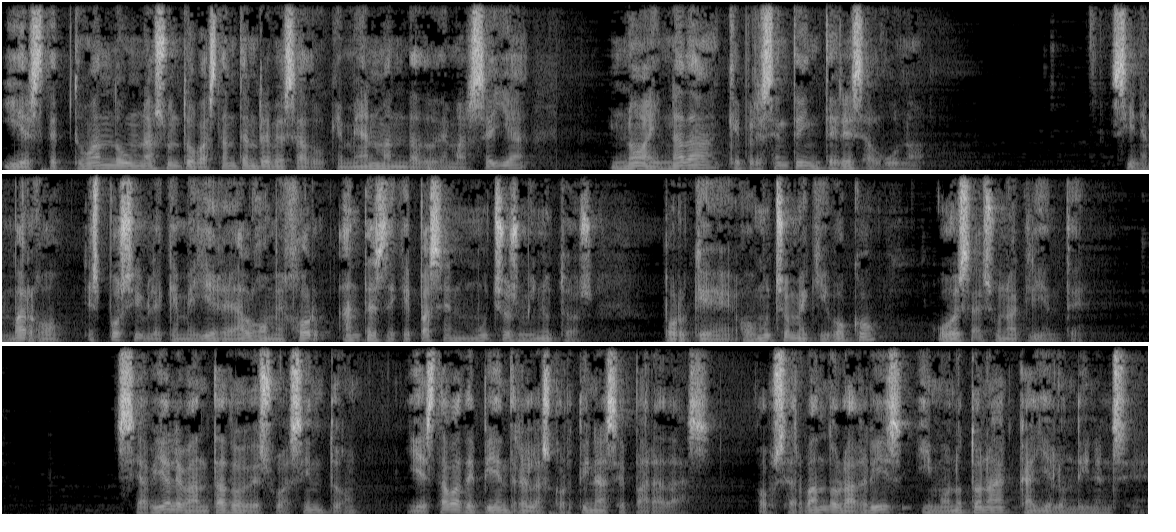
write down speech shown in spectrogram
y exceptuando un asunto bastante enrevesado que me han mandado de Marsella, no hay nada que presente interés alguno. Sin embargo, es posible que me llegue algo mejor antes de que pasen muchos minutos, porque o mucho me equivoco o esa es una cliente. Se había levantado de su asiento y estaba de pie entre las cortinas separadas, observando la gris y monótona calle londinense.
